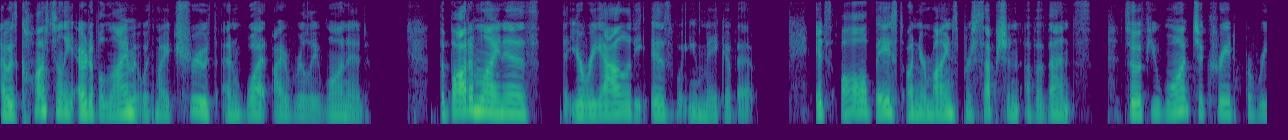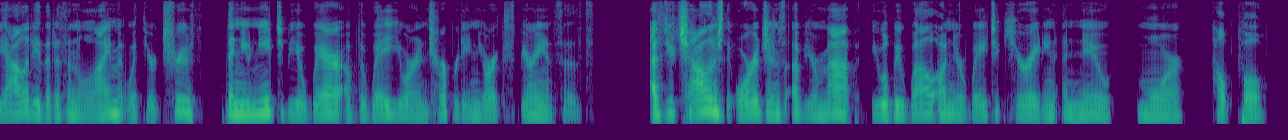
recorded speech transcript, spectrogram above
I was constantly out of alignment with my truth and what I really wanted. The bottom line is that your reality is what you make of it. It's all based on your mind's perception of events. So, if you want to create a reality that is in alignment with your truth, then you need to be aware of the way you are interpreting your experiences. As you challenge the origins of your map, you will be well on your way to curating a new, more helpful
